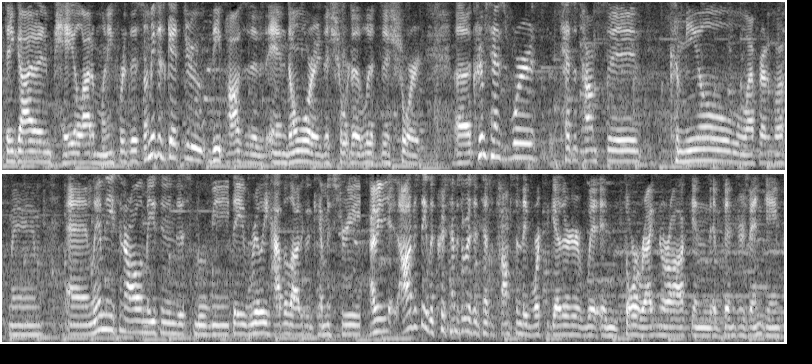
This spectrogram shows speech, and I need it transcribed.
Thank God I didn't pay a lot of money for this. Let me just get through the positives, and don't worry, the short the list is short. Uh, Chris Hemsworth, Tessa Thompson, Camille, I forgot his last name, and Liam Neeson are all amazing in this movie. They really have a lot of good chemistry. I mean, obviously with Chris Hemsworth and Tessa Thompson, they've worked together with, in Thor Ragnarok and Avengers Endgame.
